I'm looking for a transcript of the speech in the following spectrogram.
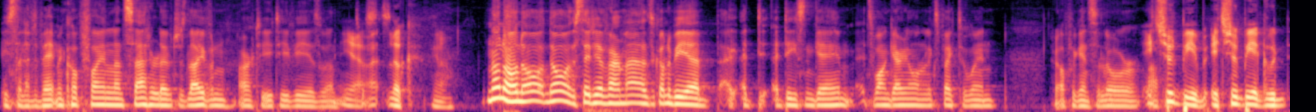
he still have the Bateman Cup final on Saturday, which is live on RTE TV as well. Yeah, Just- uh, look, you know, No, no, no, no. The City of Armagh is going to be a, a, a decent game. It's one Garryowen will expect to win. Up against the lower. it should be it should be a good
